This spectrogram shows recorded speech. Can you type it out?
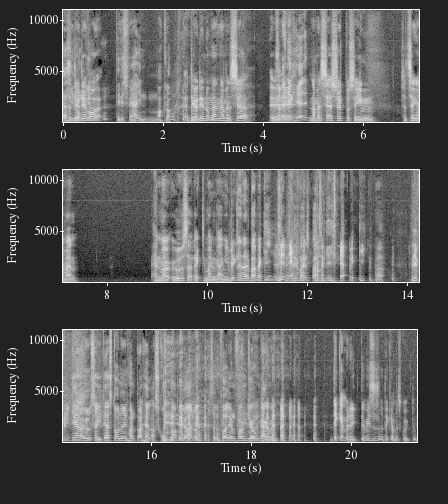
Altså, det er det, hvor, Det er desværre en mokler. det er jo det nogle gange, når man ser... Øh, Så jeg ikke have det. Når man ser sødt på scenen, så tænker man, han må øvet sig rigtig mange gange. I virkeligheden er det bare magi. Det er det. det er faktisk bare magi. det er magi. Ja. Men det er fordi, det han har øvet sig i, det er at stå nede i en håndboldhal og skrue den op i hjørnet, i stedet for at lave en fucking joke en gang imellem. Det kan man ikke. Det viser sig, det kan man sgu ikke, du.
